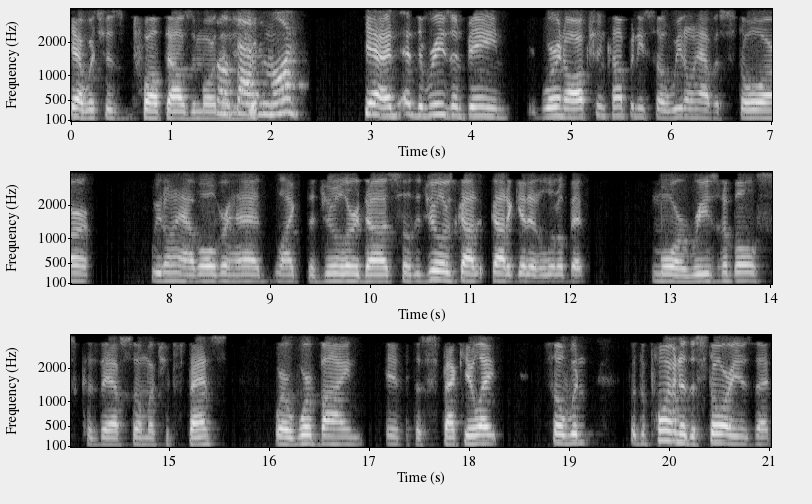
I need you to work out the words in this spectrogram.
Yeah, which is twelve thousand more Twelve than the thousand more. yeah, and, and the reason being we're an auction company, so we don't have a store. We don't have overhead like the jeweler does. So the jeweler's got got to get it a little bit more reasonable because they have so much expense. Where we're buying it to speculate. So when but the point of the story is that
